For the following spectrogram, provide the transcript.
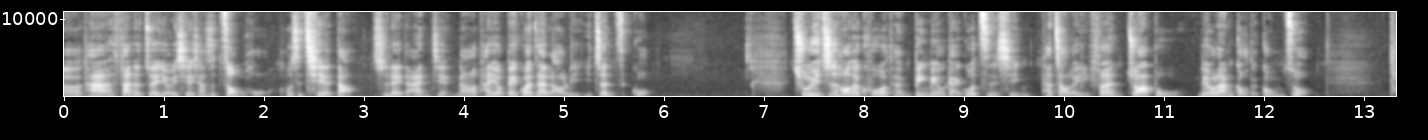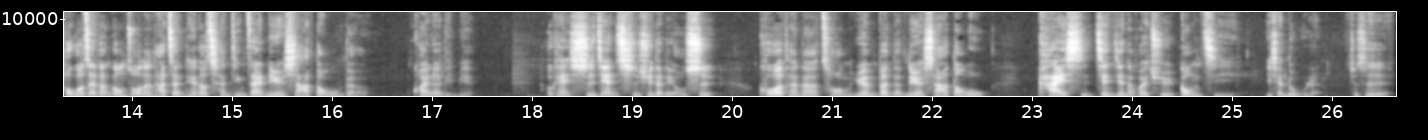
呃，他犯的罪有一些像是纵火或是窃盗之类的案件，然后他有被关在牢里一阵子过。出狱之后呢，库尔腾并没有改过自新，他找了一份抓捕流浪狗的工作。透过这份工作呢，他整天都沉浸在虐杀动物的快乐里面。OK，时间持续的流逝，库尔腾呢，从原本的虐杀动物，开始渐渐的会去攻击一些路人，就是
